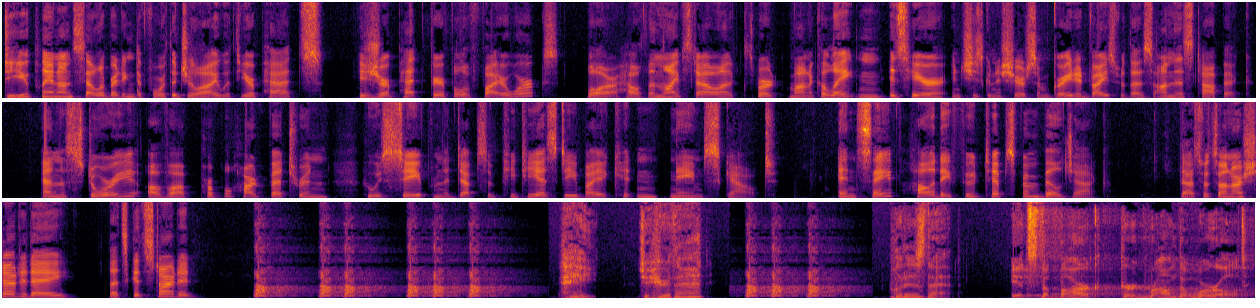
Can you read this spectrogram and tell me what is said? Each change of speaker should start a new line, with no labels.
Do you plan on celebrating the 4th of July with your pets? Is your pet fearful of fireworks? Well, our health and lifestyle expert, Monica Layton, is here and she's going to share some great advice with us on this topic. And the story of a Purple Heart veteran who was saved from the depths of PTSD by a kitten named Scout. And safe holiday food tips from Bil-Jac. That's what's on our show today. Let's get started.
Hey, did you hear that? What is that? It's the bark heard round the world.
